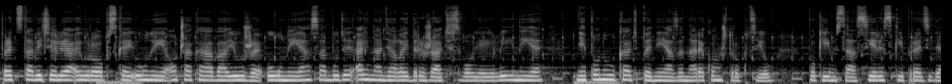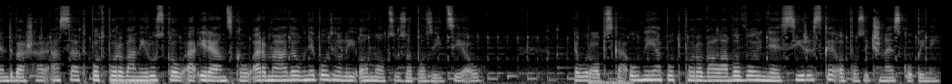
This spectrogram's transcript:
Predstavitelia Európskej únie očakávajú, že únia sa bude aj naďalej držať svojej línie, neponúkať peniaze na rekonštrukciu, pokým sa sírsky prezident Bashar Assad, podporovaný ruskou a iránskou armádou, nepodelí o moc s opozíciou. Európska únia podporovala vo vojne sírske opozičné skupiny.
